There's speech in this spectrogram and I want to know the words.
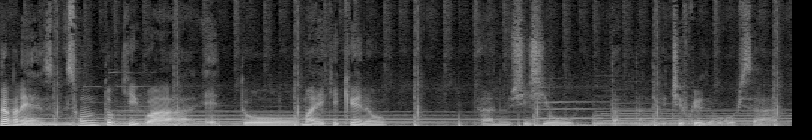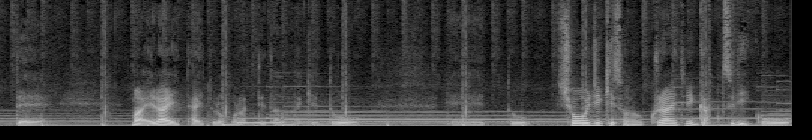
なんかねその時はえっとまあ AKQA のあの CCO だったんだけどチーフクレードオフィサーでまあ偉いタイトルをもらってたんだけどえっと正直そのクライアントにがっつりこう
